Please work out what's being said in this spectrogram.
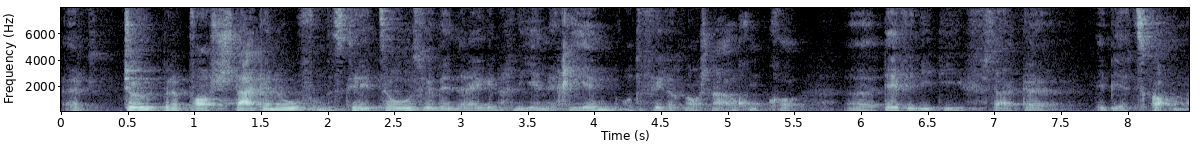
er stülpert fast Stegen auf und es sieht so aus, wie wenn er eigentlich nie mehr käme oder vielleicht noch schnell kommt, kann, äh, definitiv sagen, ich bin jetzt gegangen.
